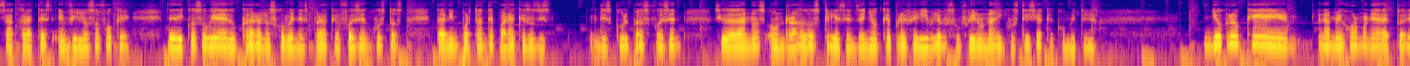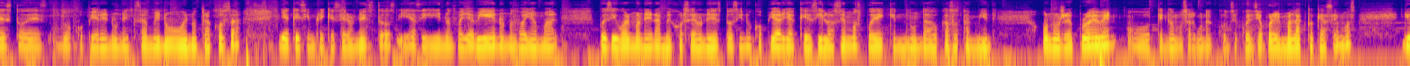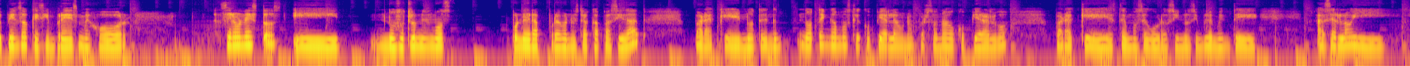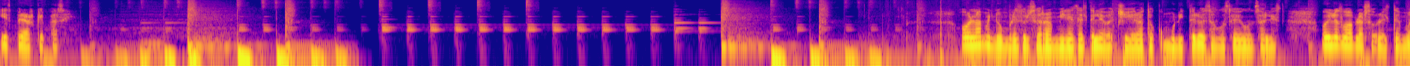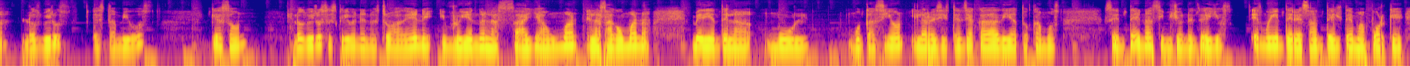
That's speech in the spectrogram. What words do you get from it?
Sócrates, en filósofo que dedicó su vida a educar a los jóvenes para que fuesen justos, tan importante para que sus disculpas fuesen ciudadanos honrados, que les enseñó que preferible sufrir una injusticia que cometería. Yo creo que la mejor manera de actuar esto es no copiar en un examen o en otra cosa, ya que siempre hay que ser honestos y así nos vaya bien o nos vaya mal, pues de igual manera mejor ser honestos y no copiar, ya que si lo hacemos puede que en un dado caso también o nos reprueben o tengamos alguna consecuencia por el mal acto que hacemos. Yo pienso que siempre es mejor ser honestos y nosotros mismos poner a prueba nuestra capacidad para que no, no tengamos que copiarle a una persona o copiar algo para que estemos seguros, sino simplemente hacerlo y, y esperar que pase. Hola, mi nombre es Dulce Ramírez del Telebachillerato Comunitario de San José de González. Hoy les voy a hablar sobre el tema ¿Los virus están vivos? ¿Qué son? Los virus se escriben en nuestro ADN, influyendo en la, saga, en la saga humana mediante la mutación y la resistencia. Cada día tocamos centenas y millones de ellos. Es muy interesante el tema porque,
